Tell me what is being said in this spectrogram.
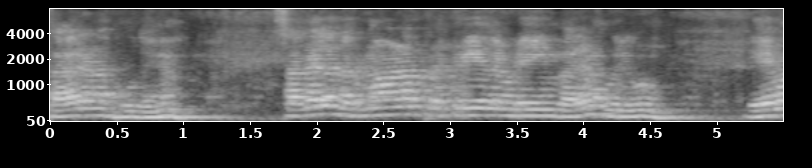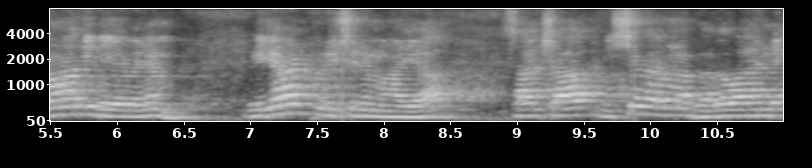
കാരണഭൂതനും സകല നിർമ്മാണ പ്രക്രിയകളുടെയും പരമഗുരുവും ദേവാദിദേവനും വിരാട് പുരുഷനുമായ സാക്ഷാത് വിശ്വകർമ്മ ഭഗവാന്റെ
